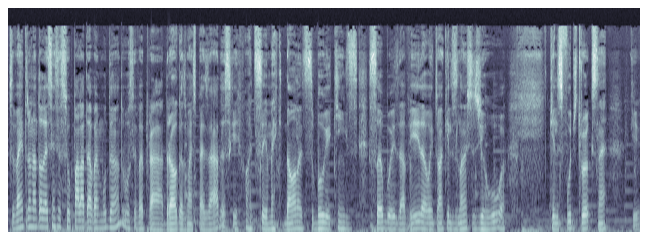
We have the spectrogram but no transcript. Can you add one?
Você vai entrando na adolescência, seu paladar vai mudando, você vai para drogas mais pesadas, que pode ser McDonald's, Burger Kings, Subways da vida, ou então aqueles lanches de rua, aqueles food trucks, né? Que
